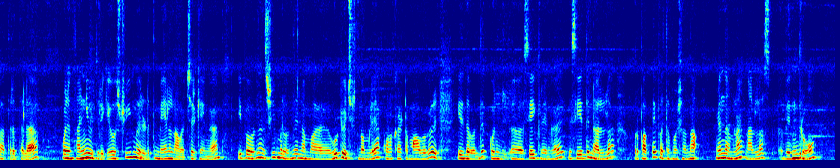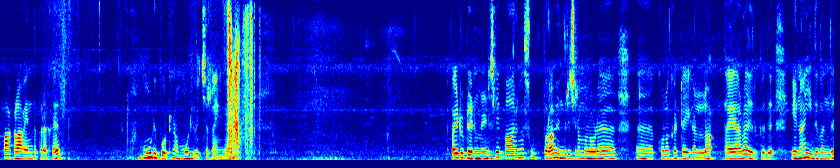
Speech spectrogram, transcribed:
பாத்திரத்தில் கொஞ்சம் தண்ணி ஊற்றிருக்கேன் ஒரு ஸ்ட்ரீமர் எடுத்து மேலே நான் வச்சுருக்கேங்க. இப்போ வந்து அந்த ஸ்ட்ரீமர் வந்து நம்ம ஊட்டி வச்சுருந்தோம் இல்லையா? கொலக்கட்டை மாவுகள். இதை வந்து கொஞ்சம் சேர்க்குறேங்க. இதை சேர்த்து நல்லா ஒரு பத்தே பத்து நிமிஷம் தான் வெந்தோம்னா நல்லா வெந்துடும் பார்க்கலாம் வெந்த பிறகு. மூடி போட்டு நான் மூடி வச்சிடுறேங்க. ஃபைவ் டு டென் மினிட்ஸ்லேயே பாருங்கள் சூப்பராக வெந்துருச்சு நம்மளோட கொலக்கட்டைகள்லாம் தயாராக இருக்குது. ஏன்னா இது வந்து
